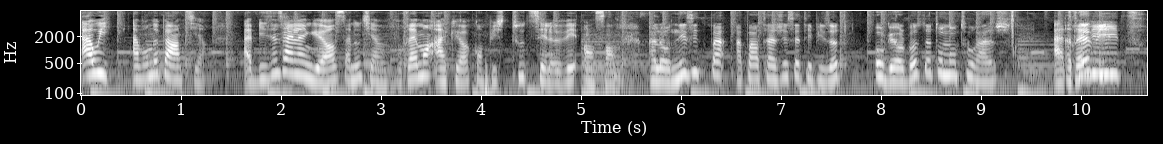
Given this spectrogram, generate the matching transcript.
Ah oui, avant de partir, à Business Island Girls, ça nous tient vraiment à cœur qu'on puisse toutes s'élever ensemble. Alors n'hésite pas à partager cet épisode aux girl boss de ton entourage. À, À très très vite. vite.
